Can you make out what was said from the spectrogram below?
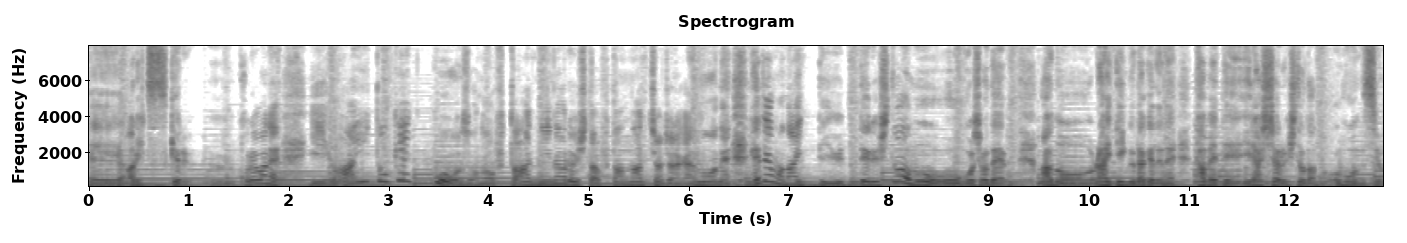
えー、あり続ける。これはね意外と結構その負担になる人は負担になっちゃうんじゃないかなもうねへでもないって言ってる人はもう大御所であのライティングだけでね食べていらっしゃる人だと思うんですよ。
